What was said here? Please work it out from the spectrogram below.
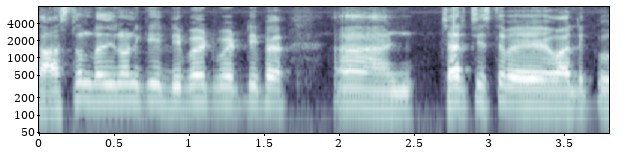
శాస్త్రం చదివినోనికి డిబేట్ పెట్టి చర్చిస్తే వాళ్ళకు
